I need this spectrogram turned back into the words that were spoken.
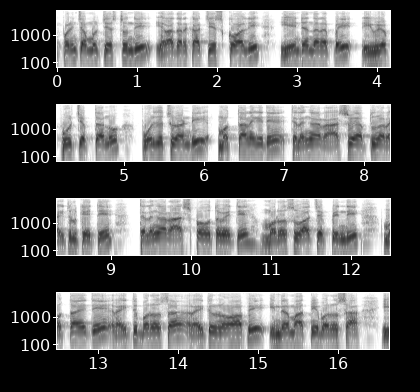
ఎప్పటి నుంచి అమలు చేస్తుంది? ఎలా దరఖాస్తు చేసుకోవాలి? ఏంటి దానిపై ఈ వీడియో పూర్తి చెప్తాను. పూర్తిగా చూడండి. మొత్తానికైతే తెలంగాణ రాష్ట్ర వ్యాప్తంగా రైతులకైతే తెలంగాణ రాష్ట్ర ప్రభుత్వం అయితే మరో సువా చెప్పింది. మొత్తం అయితే రైతు భరోసా రైతు రుణమాఫీ ఇంద్రమ ఆత్మీయ భరోసా. ఈ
